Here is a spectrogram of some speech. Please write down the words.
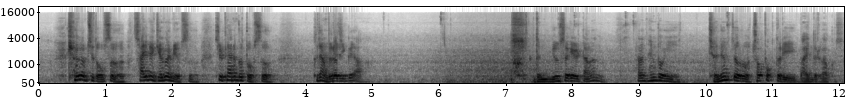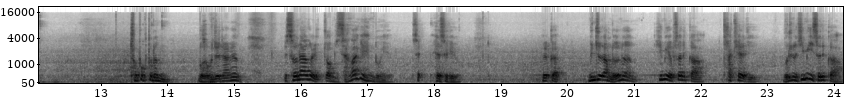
경험치도 없어. 사이는 경험이 없어. 실패하는 것도 없어. 그냥 늘어진 거야. 하여튼 윤석열 당은 하는 행동이 전형적으로 조폭들이 마인드를 갖고 있어요. 조폭들은 뭐가 문제냐면 선악을 좀 이상하게 행동해요. 해석해요. 그러니까 민주당 너는 힘이 없으니까 착해야지. 우리는 힘이 있으니까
